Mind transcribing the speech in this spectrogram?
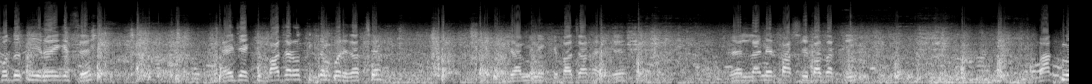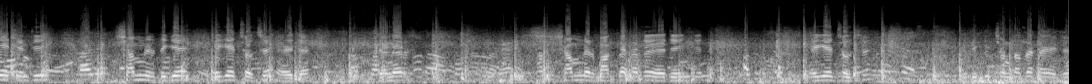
পদ্ধতি রয়ে গেছে। এই যে একটি বাজার অতিক্রম করে যাচ্ছে। গ্রামীণ একটি বাজার, এই যে রেল লাইনের পাশে বাজারটি। বাঁক নিয়ে ট্রেনটি সামনের দিকে এগিয়ে চলছে। এই যে ট্রেনের সামনের বাঁক দেখা যায়, এই যে ইঞ্জিন এগিয়ে চলছে। যদি পিছনটা দেখা এই যে।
